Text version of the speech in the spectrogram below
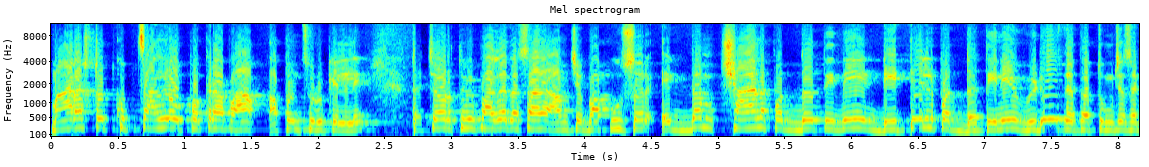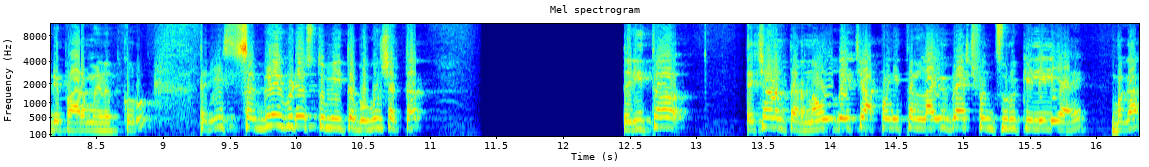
महाराष्ट्रात खूप चांगलं उपक्रम आपण सुरू केलेले. त्याच्यावर तुम्ही पाहत असाल आमचे बापू सर एकदम छान पद्धतीने डिटेल पद्धतीने व्हिडिओ देतात. तुमच्यासाठी फार मेहनत करू. तर हे सगळे व्हिडिओ तुम्ही इथं बघू शकतात. तर इथं त्याच्यानंतर नवोदयची आपण इथं लाईव्ह बॅच पण सुरू केलेली आहे. बघा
